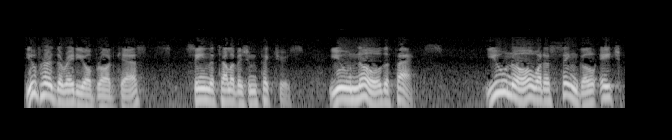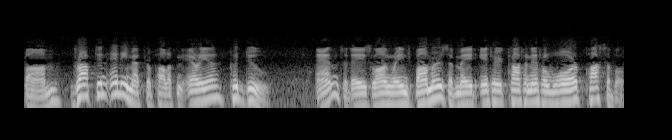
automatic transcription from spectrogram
You've heard the radio broadcasts, seen the television pictures. You know the facts. You know what a single H bomb dropped in any metropolitan area could do. And today's long range bombers have made intercontinental war possible.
